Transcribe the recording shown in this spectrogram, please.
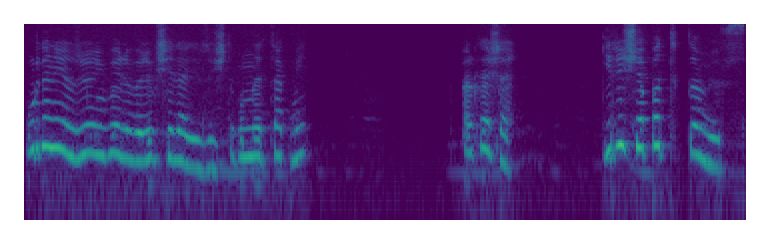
Burada ne yazıyor? Böyle böyle bir şeyler yazıyor işte. Bunları takmayın. Arkadaşlar giriş yapa tıklamıyoruz.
